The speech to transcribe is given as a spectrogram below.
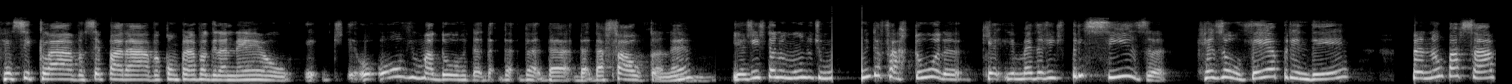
reciclava, separava, comprava granel. Houve uma dor da, da, da, da, da falta, né? E a gente está num mundo de muita fartura, que, mas a gente precisa resolver aprender para não passar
